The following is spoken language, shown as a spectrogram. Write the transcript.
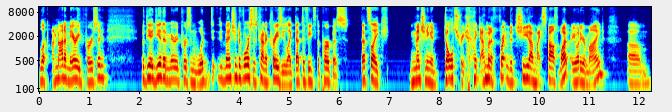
look, I'm not a married person, but the idea that a married person would mention divorce is kind of crazy. Like that defeats the purpose. That's like mentioning adultery. Like I'm going to threaten to cheat on my spouse. What? Are you out of your mind? Um,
